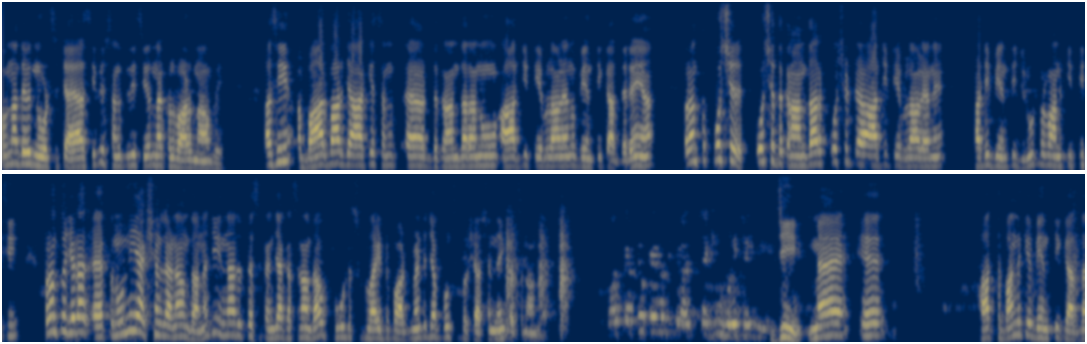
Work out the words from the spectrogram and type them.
ਉਹਨਾਂ ਦੇ ਨੋਟਿਸ 'ਚ ਆਇਆ ਸੀ ਵੀ ਸੰਗਤ ਦੀ ਸਿਹਤ ਨਾਲ ਖਿਲਵਾੜ ਨਾ ਹੋਵੇ। ਅਸੀਂ ਬਾਰ-ਬਾਰ ਜਾ ਕੇ ਸੰਗਤ ਅਹ, ਦੁਕਾਨਦਾਰਾਂ ਨੂੰ ਆਰਜੀ ਟੇਬਲਾਂ ਵਾਲਿਆਂ ਨੂੰ ਬੇਨਤੀ ਕਰਦੇ ਰਹੇ ਆ ਪਰੰਤੂ ਕੁਝ ਕੁਝ ਦੁਕਾਨਦਾਰ ਕੁਝ ਆਰਜੀ ਟੇਬਲਾਂ ਵਾਲਿਆਂ ਨੇ ਸਾਡੀ ਬੇਨਤੀ ਜ਼ਰੂਰ ਪ੍ਰਵਾਨ ਕੀਤੀ ਸੀ। ਪਰੰਤੂ ਜਿਹੜਾ ਕਾਨੂੰਨੀ ਐਕਸ਼ਨ ਲੈਣਾ ਹੁੰਦਾ ਨਾ ਜੀ ਇਹਨਾਂ ਦੇ ਉੱਤੇ ਸਕੰਜਾ ਕੱਸਣਾ ਹੁੰਦਾ ਉਹ ਫੂਡ ਸਪਲਾਈ ਡਿਪਾਰਟਮੈਂਟ ਜਾਂ ਪੁਲਿਸ ਪ੍ਰਸ਼ਾਸਨ ਨੇ ਹੀ ਕੱਸਣਾ ਹੁੰਦਾ। ਮੰਗ ਕਰਦੇ ਹੋ ਕਿ ਇਹਨਾਂ ਦੀ ਚੈਕਿੰਗ ਹੋਣੀ ਚਾਹੀਦੀ ਹੈ? ਜੀ ਮੈਂ ਇਹ ਹੱਥ ਬੰਨ੍ਹ ਕੇ ਬੇਨਤੀ ਕਰਦਾ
